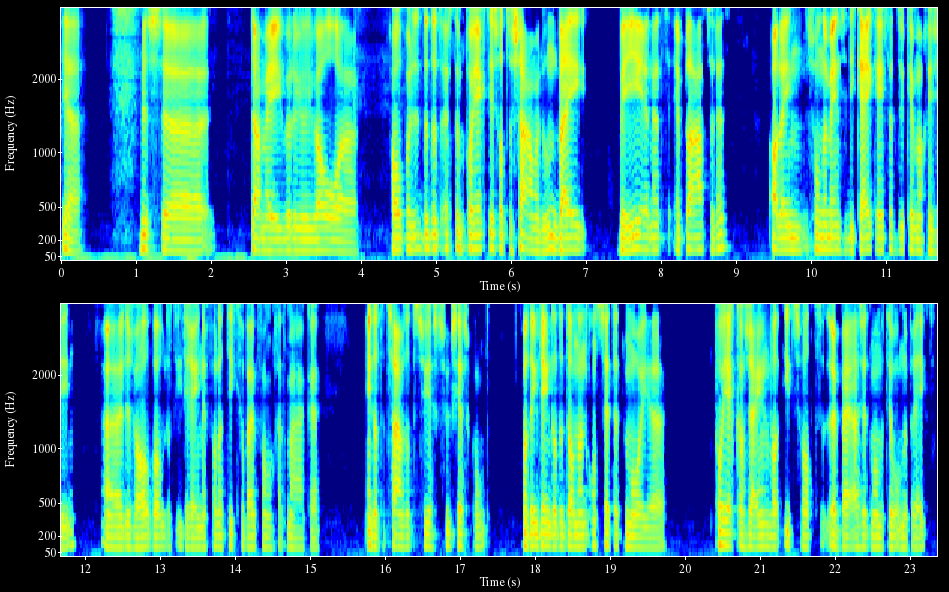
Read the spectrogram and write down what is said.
Ja, dus uh, daarmee willen jullie wel uh, hopen dat het echt een project is wat we samen doen. Wij beheren het en plaatsen het. Alleen zonder mensen die kijken heeft het natuurlijk helemaal geen zin. Uh, dus we hopen ook dat iedereen er fanatiek gebruik van gaat maken. En dat het samen tot succes, succes komt. Want ik denk dat het dan een ontzettend mooi uh, project kan zijn. Wat, iets wat er bij AZ momenteel onderbreekt.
